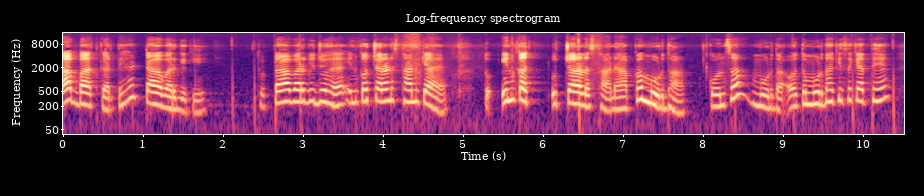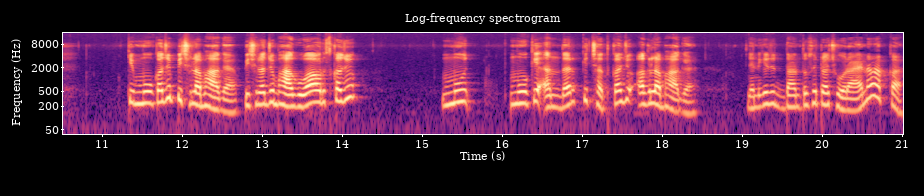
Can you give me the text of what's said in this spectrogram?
अब बात करते हैं टा वर्ग की। तो टा वर्ग जो है, इनका उच्चारण स्थान क्या है? तो इनका उच्चारण स्थान है आपका मूर्धा। कौन सा? मूर्धा। और तो मूर्धा किसे कहते हैं? कि मुँह का जो पिछला भाग है, पिछला जो भाग हुआ और उसका जो मुँह मुँह के अंदर की छत का जो अगला भाग है। यानी कि जो दांतों से टच हो रहा है ना आपका,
